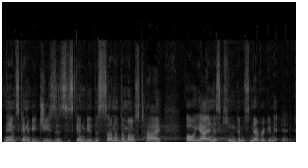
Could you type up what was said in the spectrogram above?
name's going to be Jesus. He's going to be the Son of the Most High. Oh, yeah, and his kingdom's never going to end.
